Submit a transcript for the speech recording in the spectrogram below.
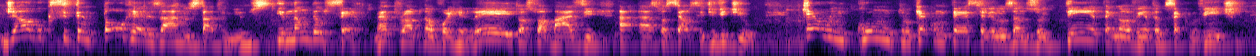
de algo que se tentou realizar nos Estados Unidos e não deu certo. Né? Trump não foi reeleito, a sua base a, a social se dividiu. Que é o encontro que acontece ali nos anos 80 e 90 do século 20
